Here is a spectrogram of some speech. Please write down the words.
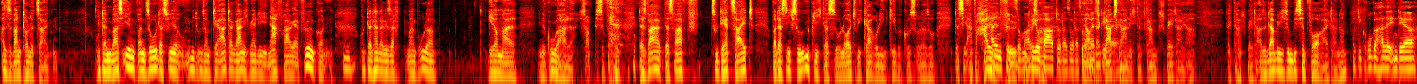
also es waren tolle Zeiten. Und dann war es irgendwann so, dass wir mit unserem Theater gar nicht mehr die Nachfrage erfüllen konnten. Mhm. Und dann hat er gesagt, mein Bruder, geh doch mal in eine Krugerhalle. Ich sag, bist du verrückt? Das war, das war zu der Zeit war das nicht so üblich, dass so Leute wie Caroline Kebekus oder so, dass sie einfach Hallen, Hallen füllten. So Mario Barth oder so, das kam ja, Das gab's gar nicht, das kam später, ja. Das kam später. Also da bin ich so ein bisschen Vorreiter. Ne? Und die Krugerhalle, in der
